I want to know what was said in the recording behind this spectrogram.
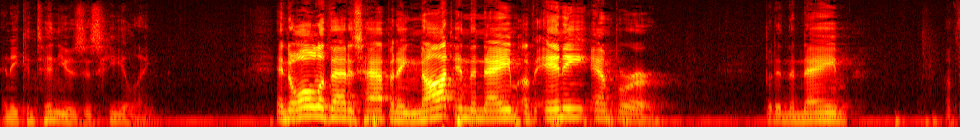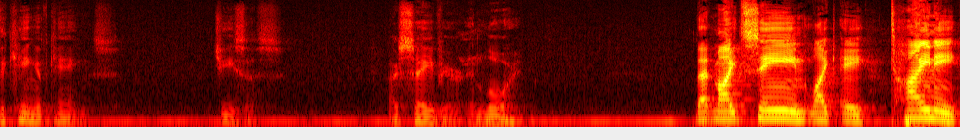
And he continues his healing. And all of that is happening not in the name of any emperor, but in the name of the King of Kings. Jesus, our Savior and Lord. That might seem like a tiny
